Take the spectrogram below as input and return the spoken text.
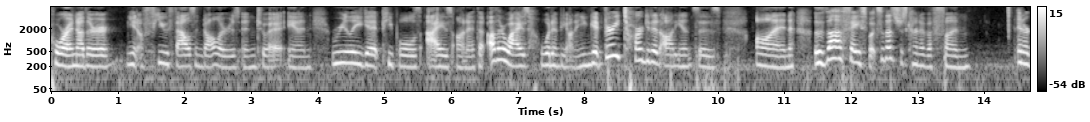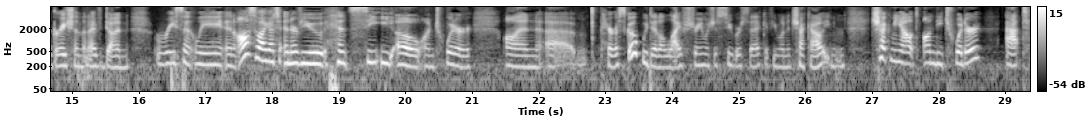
pour another you know few thousand dollars into it and really get people's eyes on it that otherwise wouldn't be on it you can get very targeted audiences on the facebook so that's just kind of a fun integration that I've done recently. And also, I got to interview Hint CEO on Twitter on um, Periscope. We did a live stream, which is super sick. If you want to check out, you can check me out on the Twitter at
